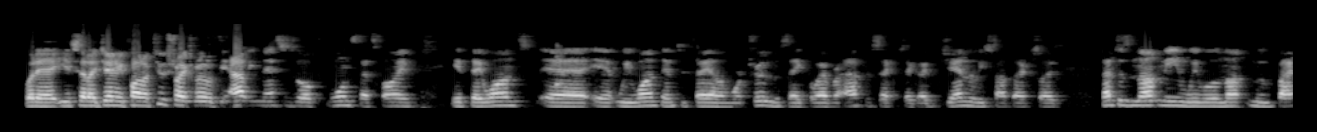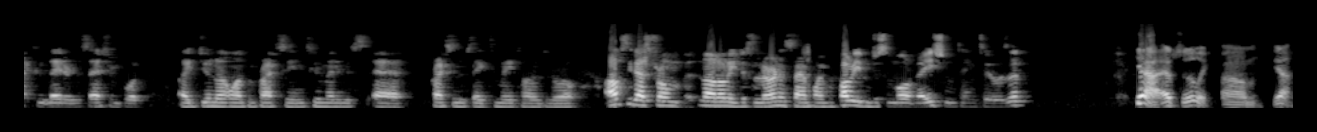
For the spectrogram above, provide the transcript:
But uh, you said I generally follow two strikes rule. If the athlete messes up once, that's fine. If they want, uh, we want them to fail and work through the mistake. However, after the second mistake, I generally stop the exercise. That does not mean we will not move back to it later in the session, but I do not want them practicing too many uh, practicing mistake too many times in a row. Obviously, that's from not only just a learning standpoint, but probably even just a motivation thing too, is it? Yeah, absolutely. Um, yeah,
